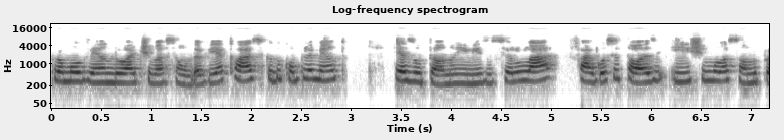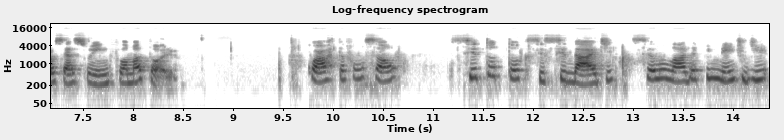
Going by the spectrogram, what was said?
promovendo a ativação da via clássica do complemento, resultando em lise celular, fagocitose e estimulação do processo inflamatório. Quarta função, citotoxicidade celular dependente de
